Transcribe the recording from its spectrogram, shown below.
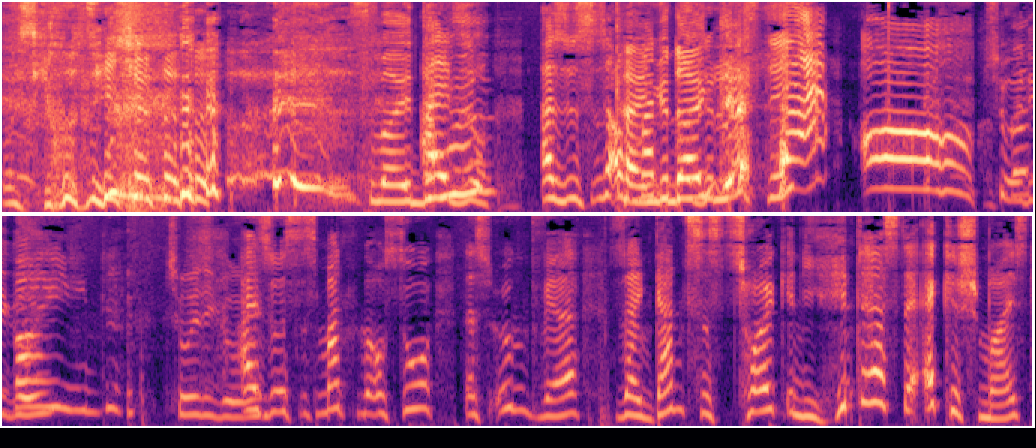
Weiß ich auch nicht. Zwei Dumme. Also, also es ist auch Kein manchmal Gedanke. so lustig. Oh, Entschuldigung. mein Bein. Entschuldigung. Also es ist manchmal auch so, dass irgendwer sein ganzes Zeug in die hinterste Ecke schmeißt,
